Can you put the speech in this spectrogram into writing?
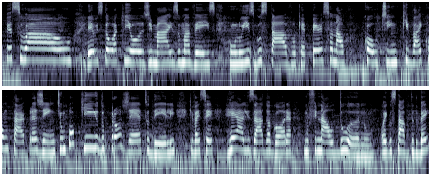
pessoal! Eu estou aqui hoje mais uma vez com o Luiz Gustavo, que é personal coaching, que vai contar pra gente um pouquinho do projeto dele, que vai ser realizado agora no final do ano. Oi, Gustavo, tudo bem?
